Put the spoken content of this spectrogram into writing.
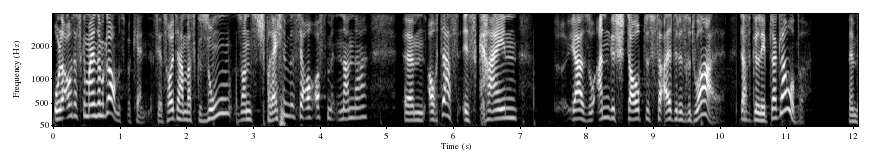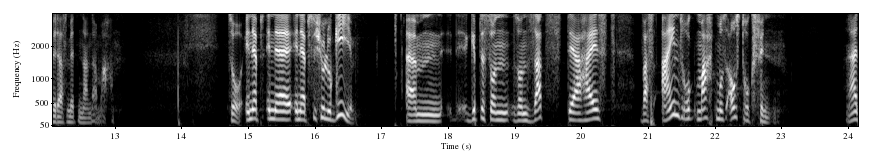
Oder auch das gemeinsame Glaubensbekenntnis. Jetzt heute haben wir es gesungen, sonst sprechen wir es ja auch oft miteinander. Ähm, auch das ist kein ja, so angestaubtes, veraltetes Ritual das gelebter Glaube, wenn wir das miteinander machen. So, in der, in der, in der Psychologie ähm, gibt es so einen so Satz, der heißt, was Eindruck macht, muss Ausdruck finden. Ja,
